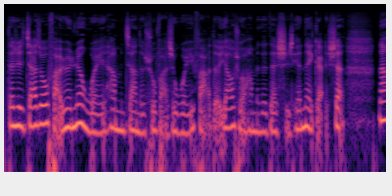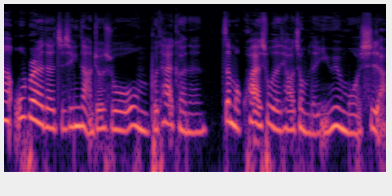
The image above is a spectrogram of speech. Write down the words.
但是加州法院认为他们这样的说法是违法的，要求他们在十天内改善。那 Uber 的执行长就说，我们不太可能这么快速的调整我们的营运模式啊，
